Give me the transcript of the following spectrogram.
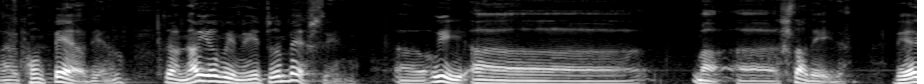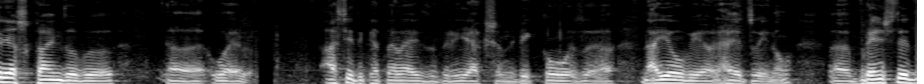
uh, compared, you know. So niobium is the best. Know. uh, we uh, uh, studied various kinds of uh, uh, well acid catalyzed reaction because uh, niobium has you know uh, Brønsted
